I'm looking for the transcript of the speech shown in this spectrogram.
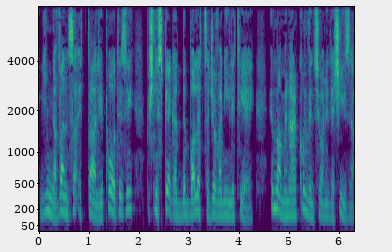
Jien navanza it-tali ipoteżi biex nispjega d-debbolezza ġovanili tiegħi, imma mingħajr konvinzjoni deċiża.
